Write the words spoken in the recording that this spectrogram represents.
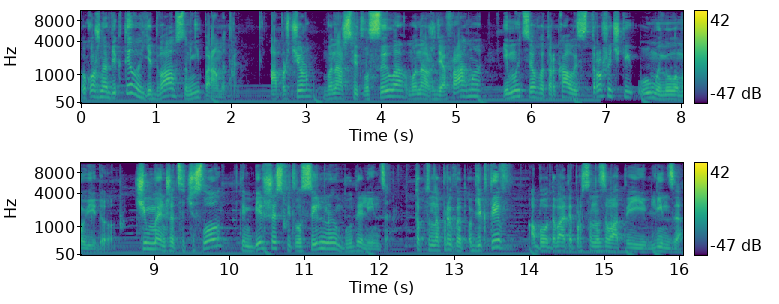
У кожного об'єктива є два основні параметри. Aperture, вона ж світлосила, вона ж діафрагма, і ми цього торкались трошечки у минулому відео. Чим менше це число, тим більше світлосильною буде лінза. Тобто, наприклад, об'єктив, або давайте просто називати її лінза,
